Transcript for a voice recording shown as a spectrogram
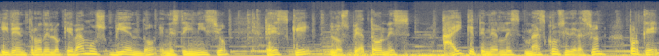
y dentro de lo que vamos viendo en este inicio es que los peatones hay que tenerles más consideración. ¿Por qué?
